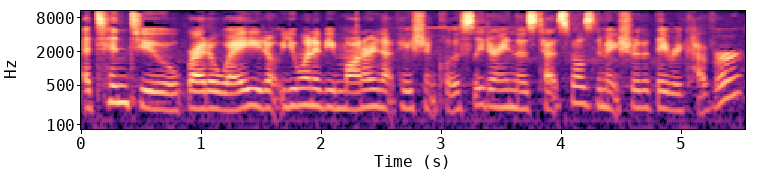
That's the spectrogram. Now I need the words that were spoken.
attend to right away. You don't you want to be monitoring that patient closely during those TET spells to make sure that they recover.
